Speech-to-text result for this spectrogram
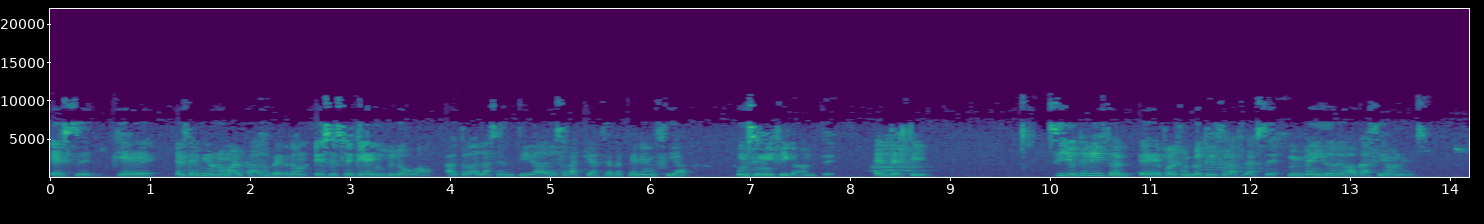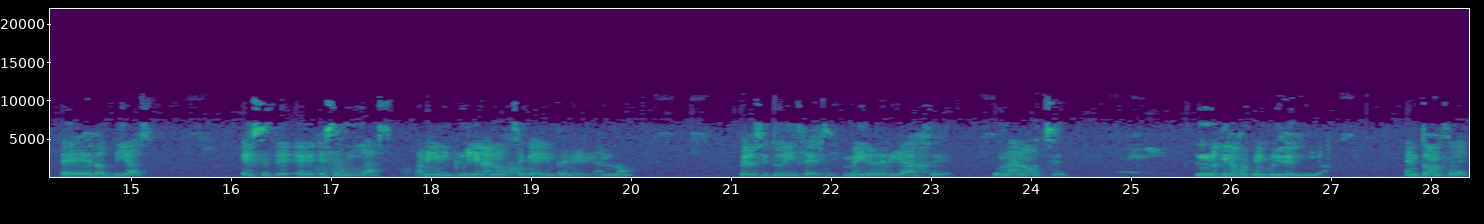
ese que, el término no marcado, perdón, es ese que engloba a todas las entidades a las que hace referencia un significante. Es decir, si yo utilizo, eh, por ejemplo, utilizo la frase, me he ido de vacaciones eh, dos días, ese, te- eh, ese días también incluye la noche que hay entre medias, ¿no? Pero si tú dices, me he ido de viaje una noche, no tiene por qué incluir el día. Entonces,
